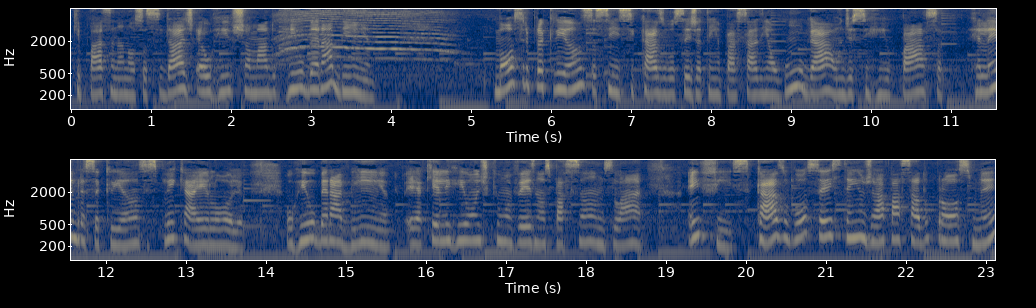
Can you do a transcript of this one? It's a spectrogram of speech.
que passa na nossa cidade, é o rio chamado Rio Derabinha. Mostre para a criança, assim, se caso você já tenha passado em algum lugar onde esse rio passa, relembre essa criança, explique a ela, olha, o rio Berabinha é aquele rio onde que uma vez nós passamos lá. Enfim, caso vocês tenham já passado próximo, né?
